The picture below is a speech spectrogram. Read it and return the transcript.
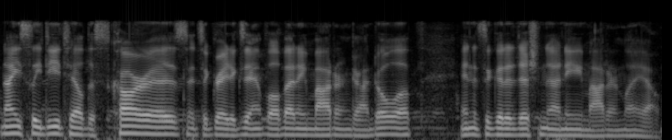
nicely detailed this car is. It's a great example of any modern gondola, and it's a good addition to any modern layout.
